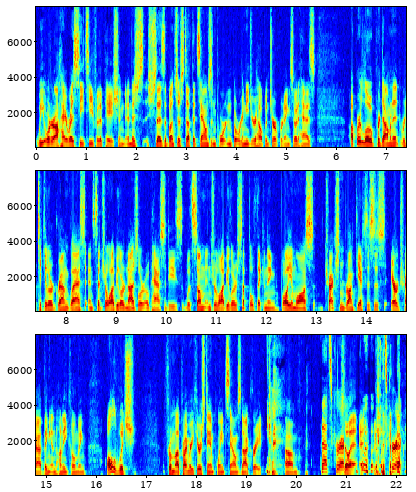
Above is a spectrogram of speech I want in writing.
we order a high res CT for the patient, and this says a bunch of stuff that sounds important, but we're going to need your help interpreting. So it has upper lobe predominant reticular ground glass and centrilobular nodular opacities with some interlobular septal thickening, volume loss, traction bronchiectasis, air trapping, and honeycombing, all of which, from a primary care standpoint, sounds not great. Um, That's correct. so, I, I- That's correct.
